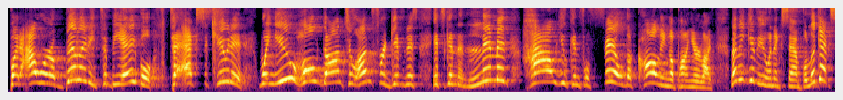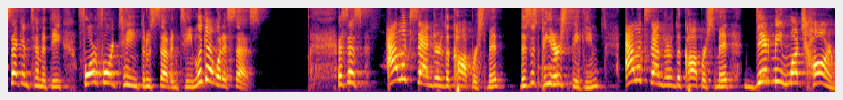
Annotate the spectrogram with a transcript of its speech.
but our ability to be able to execute it. When you hold on to unforgiveness, it's going to limit how you can fulfill the calling upon your life. Let me give you an example. Look at 2 Timothy 4:14 through 17. Look at what it says. It says, Alexander the coppersmith, this is Peter speaking. Alexander the coppersmith did me much harm,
